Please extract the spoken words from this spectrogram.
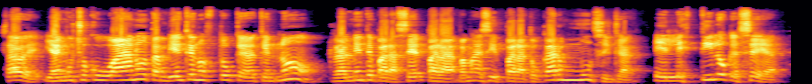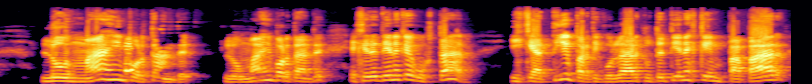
¿Sabes? Y hay mucho cubano también que no toca, que no, realmente para hacer, para, vamos a decir, para tocar música, el estilo que sea, lo más importante, lo más importante es que te tiene que gustar y que a ti en particular tú te tienes que empapar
